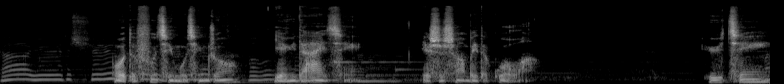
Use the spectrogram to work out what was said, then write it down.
《我的父亲母亲》中演绎的爱情，也是上辈的过往，于今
